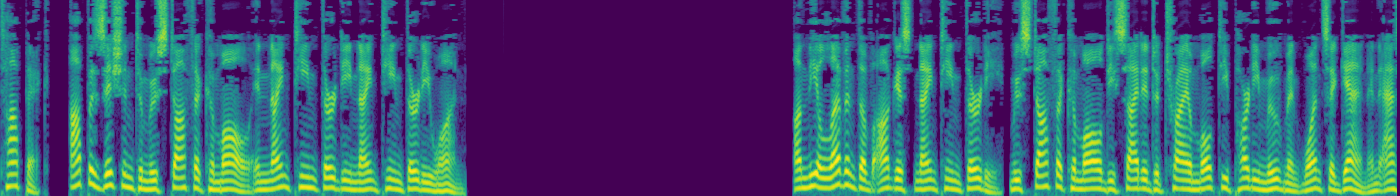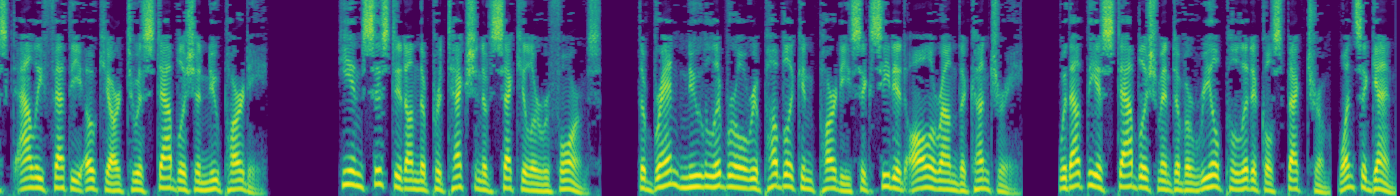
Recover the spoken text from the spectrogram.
Topic. Opposition to Mustafa Kemal in 1930–1931 On the 11th of August 1930, Mustafa Kemal decided to try a multi-party movement once again and asked Ali Fethi Okyar to establish a new party. He insisted on the protection of secular reforms. The brand new Liberal Republican Party succeeded all around the country. Without the establishment of a real political spectrum, once again,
